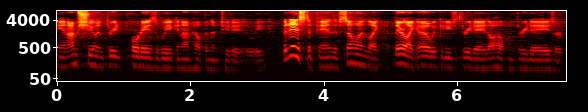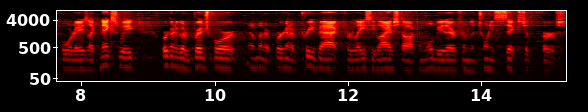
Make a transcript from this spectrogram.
and I'm shoeing three four days a week, and I'm helping them two days a week. But it just depends. If someone like if they're like, oh, we could use three days, I'll help them three days or four days. Like next week, we're gonna go to Bridgeport. I'm gonna we're gonna pre-vac for Lacey Livestock, and we'll be there from the 26th to the first.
